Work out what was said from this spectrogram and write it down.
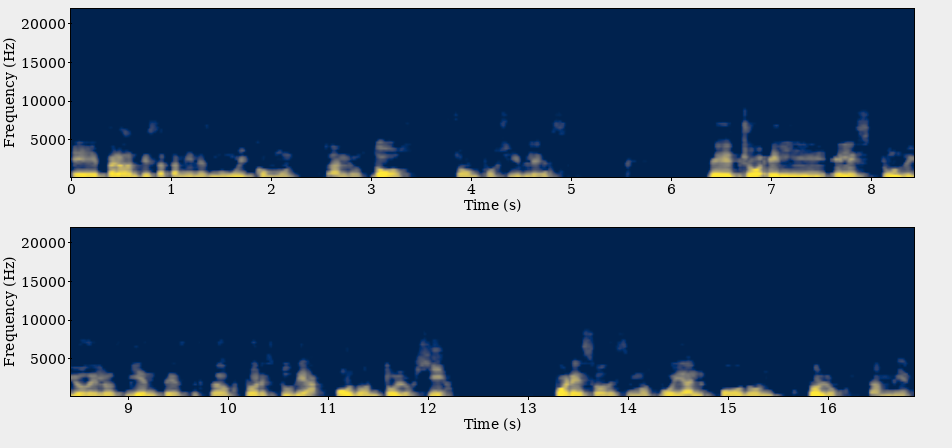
Eh, pero dentista también es muy común. O sea, los dos son posibles. De hecho, el, estudio de los dientes, este doctor estudia odontología. Por eso decimos voy al odontólogo también.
